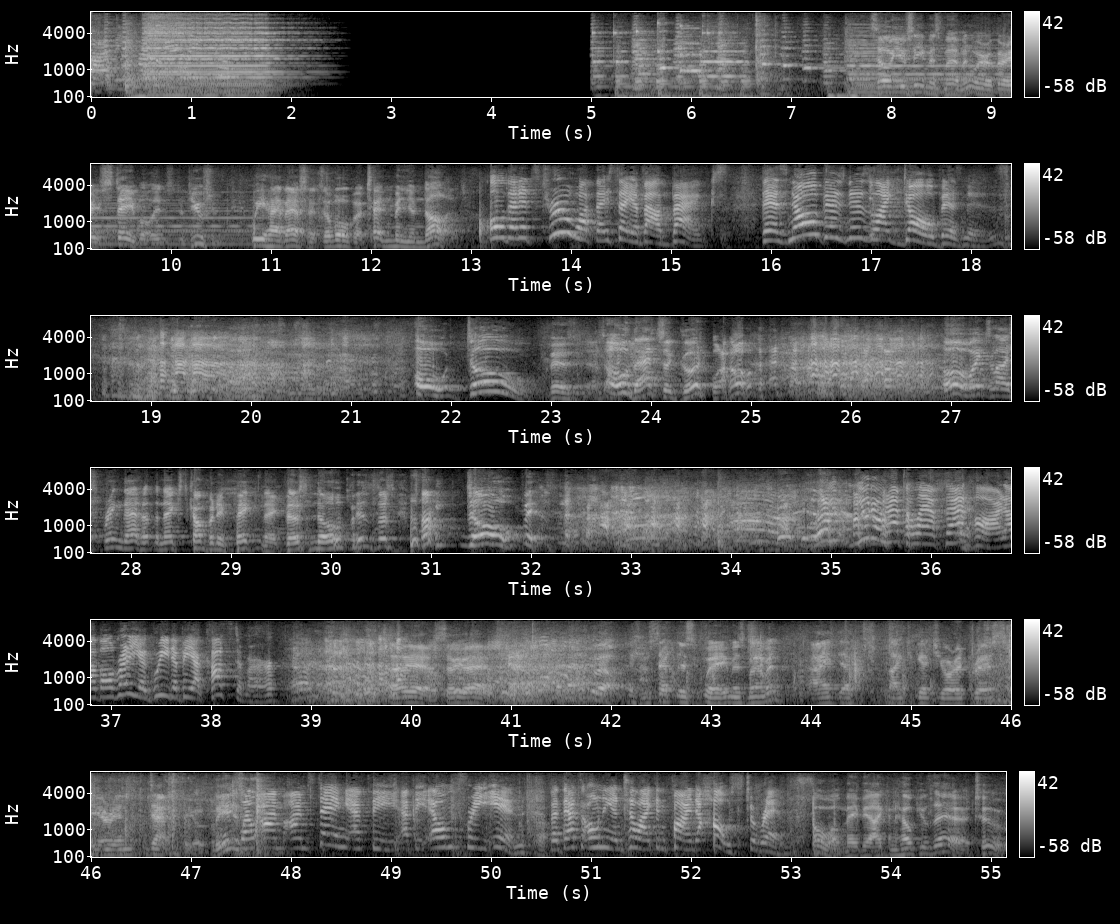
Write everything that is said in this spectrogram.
So you see, Miss Merman, we're a very stable institution. We have assets of over $10 million. Oh, then it's true what they say about banks. There's no business like dough business. Oh, dough business. Oh, that's a good one. Oh, that... oh, wait till I spring that at the next company picnic. There's no business like dough business. You don't have to laugh that hard. I've already agreed to be a customer. oh, yes, so you have. Well, if you step this way, Miss Merman, I'd uh, like to get your address here in Danfield, please. Well, I'm I'm staying at the at the Elm Tree Inn, but that's only until I can find a house to rent. Oh, well, maybe I can help you there, too.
